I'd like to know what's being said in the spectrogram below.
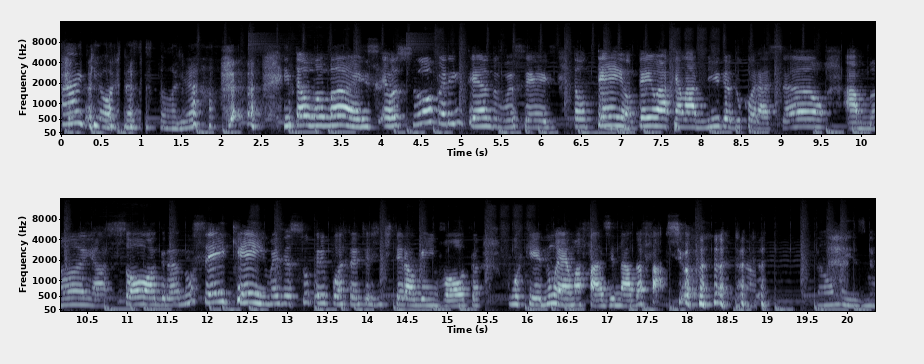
Ai, que ótima essa história. Então, mamães, eu super entendo vocês. Então, tenham, tenham aquela amiga do coração, a mãe, a sogra, não sei quem, mas é super importante a gente ter alguém em volta, porque não é uma fase nada fácil. Não, não mesmo.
